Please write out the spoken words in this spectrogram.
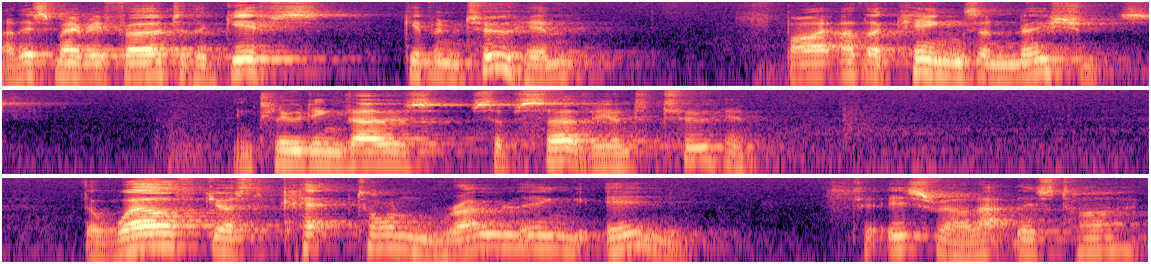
Now, this may refer to the gifts given to him by other kings and nations, including those subservient to him. The wealth just kept on rolling in to Israel at this time.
